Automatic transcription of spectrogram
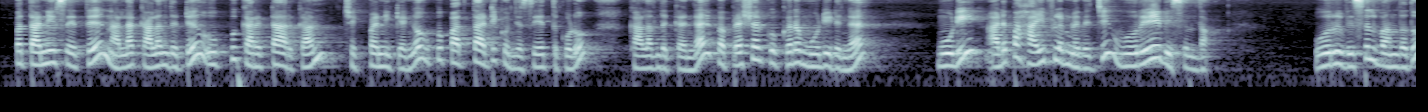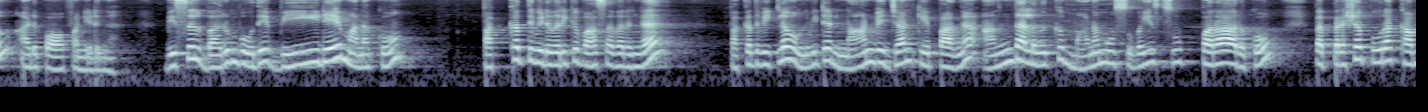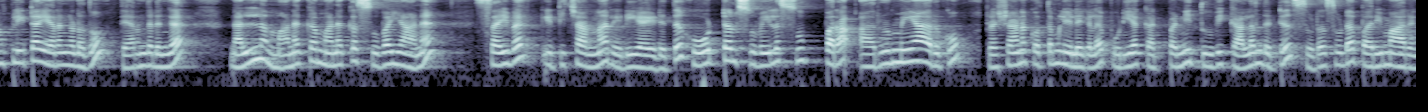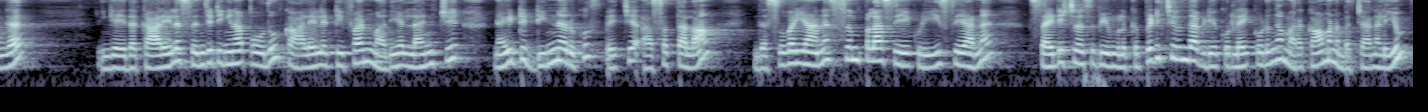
இப்போ தண்ணீர் சேர்த்து நல்லா கலந்துட்டு உப்பு கரெக்டாக இருக்கான்னு செக் பண்ணிக்கோங்க. உப்பு பத்தாட்டி கொஞ்சம் சேர்த்துக்கூடும் கலந்துக்கங்க. இப்போ ப்ரெஷர் குக்கரை மூடிடுங்க. மூடி அடுப்பை ஹை ஃப்ளேமில் வச்சு ஒரே விசில் தான். ஒரு விசில் வந்ததும் அடுப்பை ஆஃப் பண்ணிவிடுங்க விசில் வரும்போதே வீடே மணக்கும். பக்கத்து வீடு வரைக்கும் வாசம் வருங்க. பக்கத்து வீட்டில் உங்கள் வீட்டில் நான்வெஜ்ஜான்னு கேட்பாங்க. அந்த அளவுக்கு மனமும் சுவையும் சூப்பராக இருக்கும். இப்போ ப்ரெஷர் பூரா கம்ப்ளீட்டாக இறங்கினதும் திறந்துடுங்க. நல்ல மணக்க மணக்க சுவையான சைவ இட்டிச்சால்னா ரெடி ஆகிடுது ஹோட்டல் சுவையில் சூப்பராக அருமையாக இருக்கும். ஃப்ரெஷ்ஷான கொத்தமல்லி இலைகளை பொடியாக கட் பண்ணி தூவி கலந்துட்டு சுட சுட பரிமாறுங்க. நீங்கள் இதை காலையில் செஞ்சிட்டிங்கன்னா போதும். காலையில் டிஃபன் மதியம் லஞ்சு நைட்டு டின்னருக்கும் வச்சு அசத்தலாம். இந்த சுவையான சிம்பிளாக செய்யக்கூடிய ஈஸியான சைட் டிஷ் ரெசிபி உங்களுக்கு பிடிச்சிருந்தா வீடியோக்கு ஒரு லைக் கொடுங்க. மறக்காமல் நம்ம சேனலையும்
